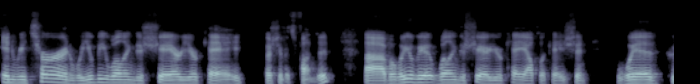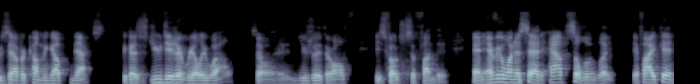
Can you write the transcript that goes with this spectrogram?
in return, will you be willing to share your K, especially if it's funded? Uh, but will you be willing to share your K application with who's ever coming up next? Because you did it really well. So usually they're all these folks are funded. And everyone has said, absolutely. If I can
